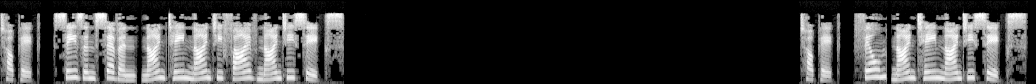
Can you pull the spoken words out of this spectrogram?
Topic: Season 7, 1995-96. Topic: Film 1996.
